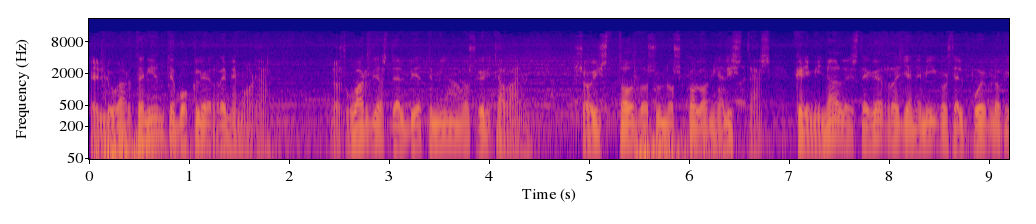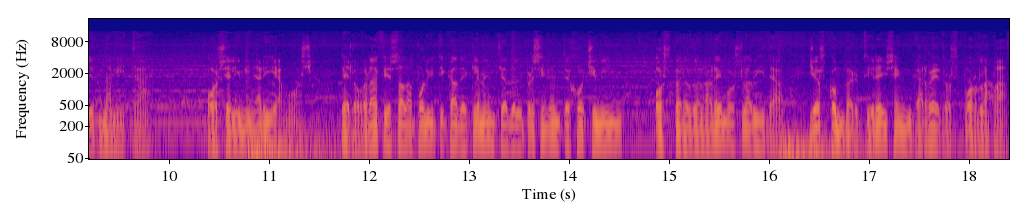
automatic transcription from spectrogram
El lugarteniente Boclet rememora. Los guardias del Viet Minh nos gritaban, sois todos unos colonialistas, criminales de guerra y enemigos del pueblo vietnamita. Os eliminaríamos, pero gracias a la política de clemencia del presidente Ho Chi Minh, os perdonaremos la vida y os convertiréis en guerreros por la paz.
